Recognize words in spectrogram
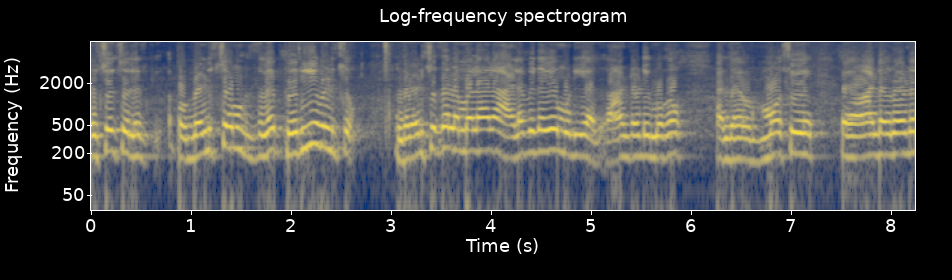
என்று சொல்லியிருக்கு. அப்போ வெளிச்சத்தில் பெரிய வெளிச்சம். அந்த வெளிச்சத்தை நம்மளால் அளவிடவே முடியாது. ஆண்டோடைய முகம் அந்த மோசி ஆண்டவரோடு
